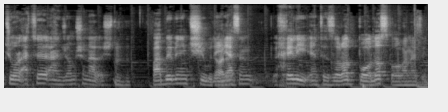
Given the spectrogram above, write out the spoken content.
جرأت انجامشو نداشت. و ببینیم چی بوده. یعنی آره. اصلا خیلی انتظارات بالاست واقعا از این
